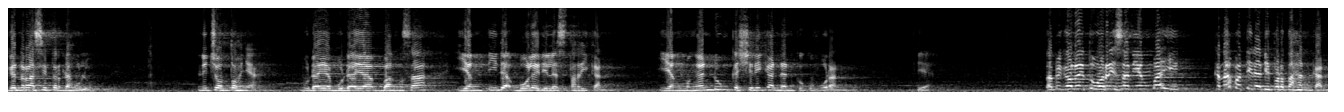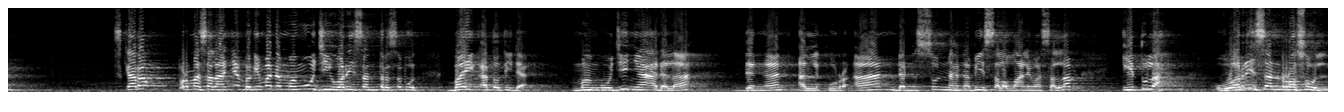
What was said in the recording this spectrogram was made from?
generasi terdahulu. Ini contohnya, budaya-budaya bangsa yang tidak boleh dilestarikan, yang mengandung kesyirikan dan kekufuran. Ya. Tapi kalau itu warisan yang baik, kenapa tidak dipertahankan? Sekarang permasalahannya bagaimana menguji warisan tersebut, baik atau tidak? Mengujinya adalah dengan Al-Quran dan Sunnah Nabi Wasallam. Itulah warisan Rasul.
